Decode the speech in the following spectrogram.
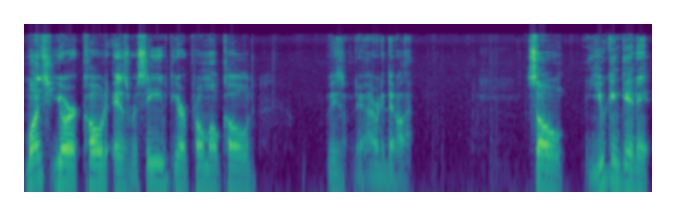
Once your code is received, your promo code, these, yeah, I already did all that. So you can get it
